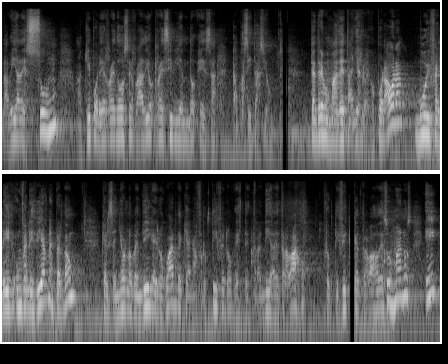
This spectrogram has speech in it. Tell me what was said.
la vía de Zoom, aquí por R12 Radio, recibiendo esa capacitación. Tendremos más detalles luego. Por ahora, muy feliz, un feliz viernes, perdón. Que el Señor los bendiga y los guarde, que haga fructífero este día de trabajo, fructifique el trabajo de sus manos y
